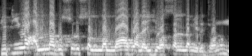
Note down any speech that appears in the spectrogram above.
তৃতীয় আল্লাহ রসুল সাল্লাহ আলাইহি আসাল্লামের জন্ম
